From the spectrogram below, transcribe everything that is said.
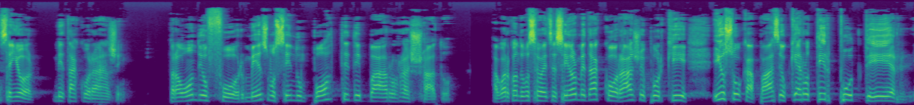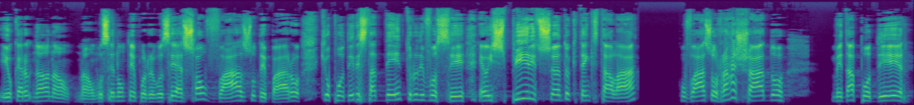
Senhor, me dá coragem. Para onde eu for, mesmo sendo um pote de barro rachado, Agora, quando você vai dizer, Senhor, me dá coragem porque eu sou capaz, eu quero ter poder, eu quero. Não, não, não, você não tem poder, você é só o vaso de barro, que o poder está dentro de você, é o Espírito Santo que tem que estar lá, o vaso rachado, me dá poder,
